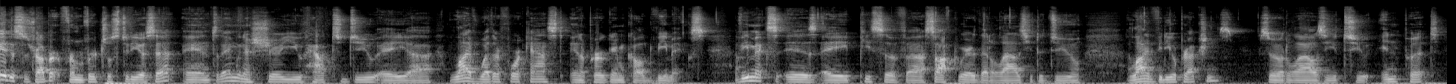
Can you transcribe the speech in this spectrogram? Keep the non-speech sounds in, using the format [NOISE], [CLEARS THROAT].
Hey, this is Robert from Virtual Studio Set, and today I'm going to show you how to do a uh, live weather forecast in a program called vMix. vMix is a piece of uh, software that allows you to do live video productions. So it allows you to input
